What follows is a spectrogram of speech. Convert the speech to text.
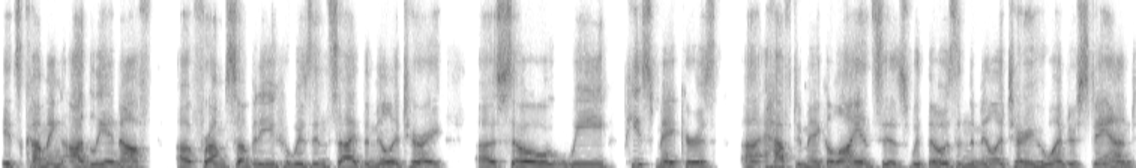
It's coming, oddly enough, uh, from somebody who is inside the military. Uh, so we peacemakers uh, have to make alliances with those in the military who understand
